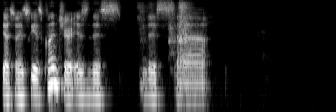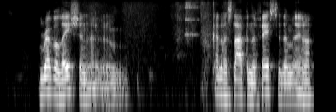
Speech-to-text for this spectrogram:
yeah, so his his clincher is this this uh, revelation, um, kind of a slap in the face to them. You know,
